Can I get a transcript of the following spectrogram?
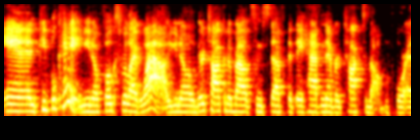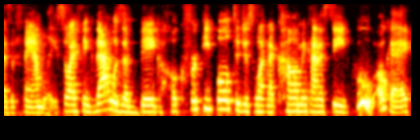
and people came. You know folks were like wow you know they're talking about some stuff that they had never talked about before as a family. So i think that was a big hook for people to just want to come and kind of see who okay.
